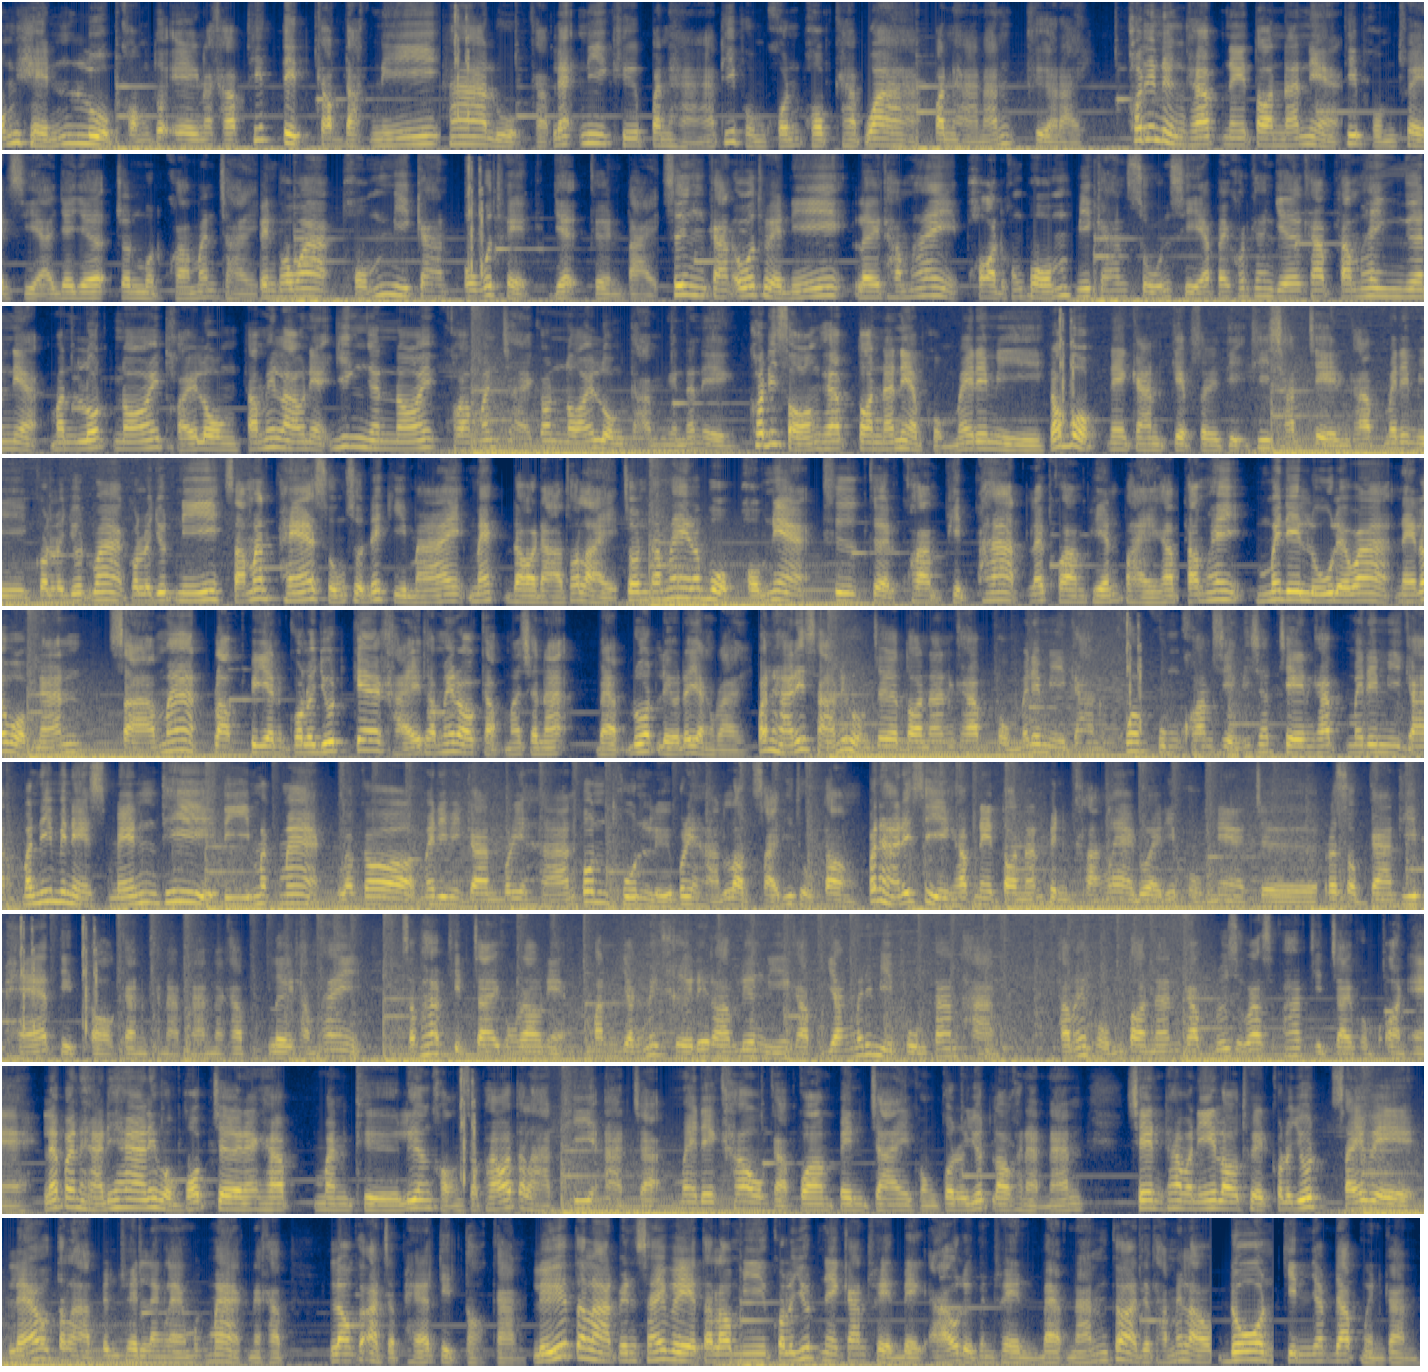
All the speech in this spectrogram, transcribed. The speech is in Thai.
ผมเห็นลูปของตัวเองนะครับที่ติดกับดักนี้5ลูปครับและนี่คือปัญหาที่ผมค้นพบครับว่าปัญหานั้นคืออะไร ข้อที่ 1 ครับ ในตอนนั้นเนี่ยที่ผมเทรดเสียเยอะๆ จนหมดความมั่นใจ เป็นเพราะว่าผมมีการโอเวอร์เทรดเยอะเกินไป ซึ่งการโอเวอร์เทรดนี้เลยทำให้พอร์ตของผมมีการสูญเสียไปค่อนข้างเยอะครับทำให้เงินเนี่ยมันลดน้อยถอยลงทำให้เราเนี่ยยิ่งเงินน้อยความมั่นใจก็น้อยลงตามเงินนั่นเอง ข้อที่ 2 ครับ ตอนนั้นเนี่ยผมไม่ได้มีระบบในการเก็บสถิติที่ชัดเจนครับไม่ได้มีกลยุทธ์ว่ากลยุทธ์นี้สามารถแพ้สูงสุดได้กี่ไม้แม็กดอดาวเท่าไหร่ จนทำให้ระบบผมเนี่ยคือเกิดความผิดพลาดและความเพี้ยนไปครับทำให้ไม่ได้รู้เลยว่าในระบบนั้นสามารถปรับเปลี่ยนกลยุทธ์แก้ไขทำให้เรากลับมาชนะแบบรวดเร็วได้อย่างไร ปัญหาที่ 3 ที่ผมเจอตอนนั้นครับ ผมไม่ได้มีการควบคุมความเสี่ยงที่ชัดเจนครับ ไม่ได้มีการ money management ที่ดีมากๆ แล้วก็ไม่ได้มีการบริหารต้นทุน หรือบริหารหลอดไซส์ที่ถูกต้อง ปัญหาทีสี่ 4 ครับ ในตอนนั้นเป็นครั้งแรกด้วยที่ผมเนี่ยเจอประสบการณ์ที่แพ้ติดต่อกันขนาดนั้นนะครับ เลยทำให้สภาพจิตใจของเราเนี่ยมันยังไม่เคยได้รับเรื่องนี้ครับยังไม่ได้มีภูมิต้านทาน ทำให้ผมตอนนั้นครับรู้สึกว่าสภาพจิตใจผมอ่อนแอ และปัญหาที่ 5 ที่ผมพบเจอนะครับ มันคือเรื่องของสภาวะตลาดที่อาจจะไม่ได้เข้ากับความเป็นใจของกลยุทธ์เราขนาดนั้น เช่น ถ้าวันนี้เราเทรดกลยุทธ์ไซด์เวย์แล้วตลาดเป็นเทรนด์แรงๆ มากๆนะครับเราก็อาจจะแพ้ติดต่อกัน หรือตลาดเป็นไซด์เวย์แต่เรามีกลยุทธ์ในการเทรดเบรกเอาท์หรือเป็นเทรนด์แบบนั้นก็อาจจะทำให้เราโดนกินยับๆเหมือนกัน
